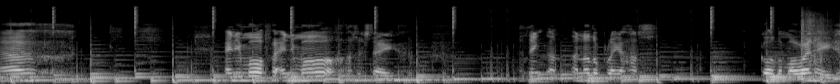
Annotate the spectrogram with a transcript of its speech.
Uh, any more for any more, as I say. I think another player has got them already.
